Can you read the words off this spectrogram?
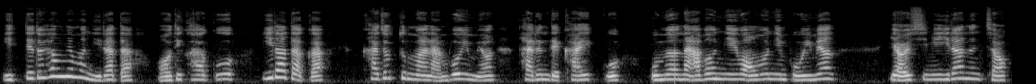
이때도 형님은 일하다 어디 가고 일하다가 가족들만 안 보이면 다른 데 가 있고 오면 아버님, 어머님 보이면 열심히 일하는 척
